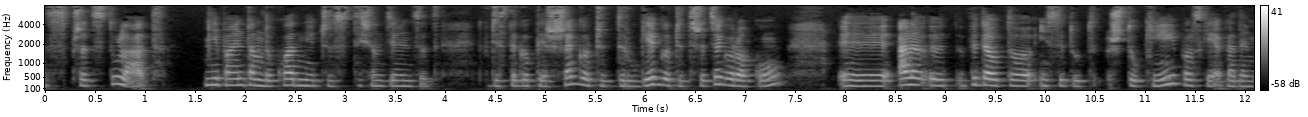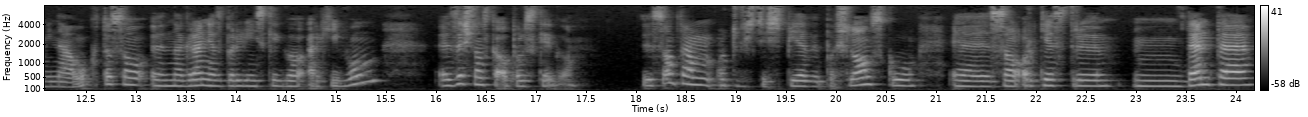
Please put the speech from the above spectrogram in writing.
y, sprzed 100 lat. Nie pamiętam dokładnie, czy z 1921, czy 2, czy 3 roku, ale wydał to Instytut Sztuki Polskiej Akademii Nauk. To są nagrania z berlińskiego archiwum ze Śląska Opolskiego. Są tam oczywiście śpiewy po śląsku, są orkiestry mm, dente,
